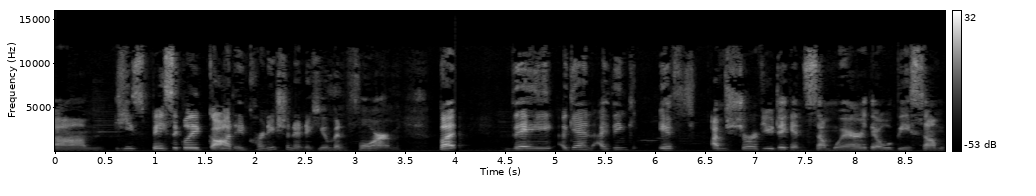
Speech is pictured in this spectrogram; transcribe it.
um, he's basically God incarnation in a human form. But they again i think if i'm sure if you dig in somewhere there will be some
